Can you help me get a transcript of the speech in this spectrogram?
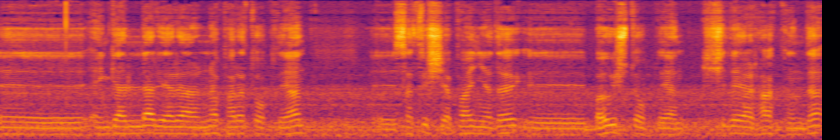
e, engelliler yararına para toplayan, e, satış yapan ya da e, bağış toplayan kişiler hakkında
